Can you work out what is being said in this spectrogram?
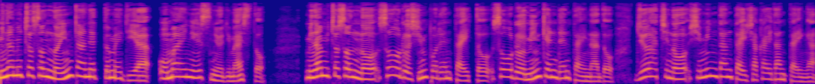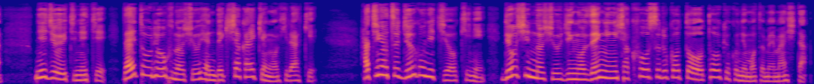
南朝村のインターネットメディア、おマニュースによりますと、南朝村のソウル進歩連帯とソウル民権連帯など18の市民団体社会団体が21日大統領府の周辺で記者会見を開き、8月15日を機に両親の囚人を全員釈放することを当局に求めました。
